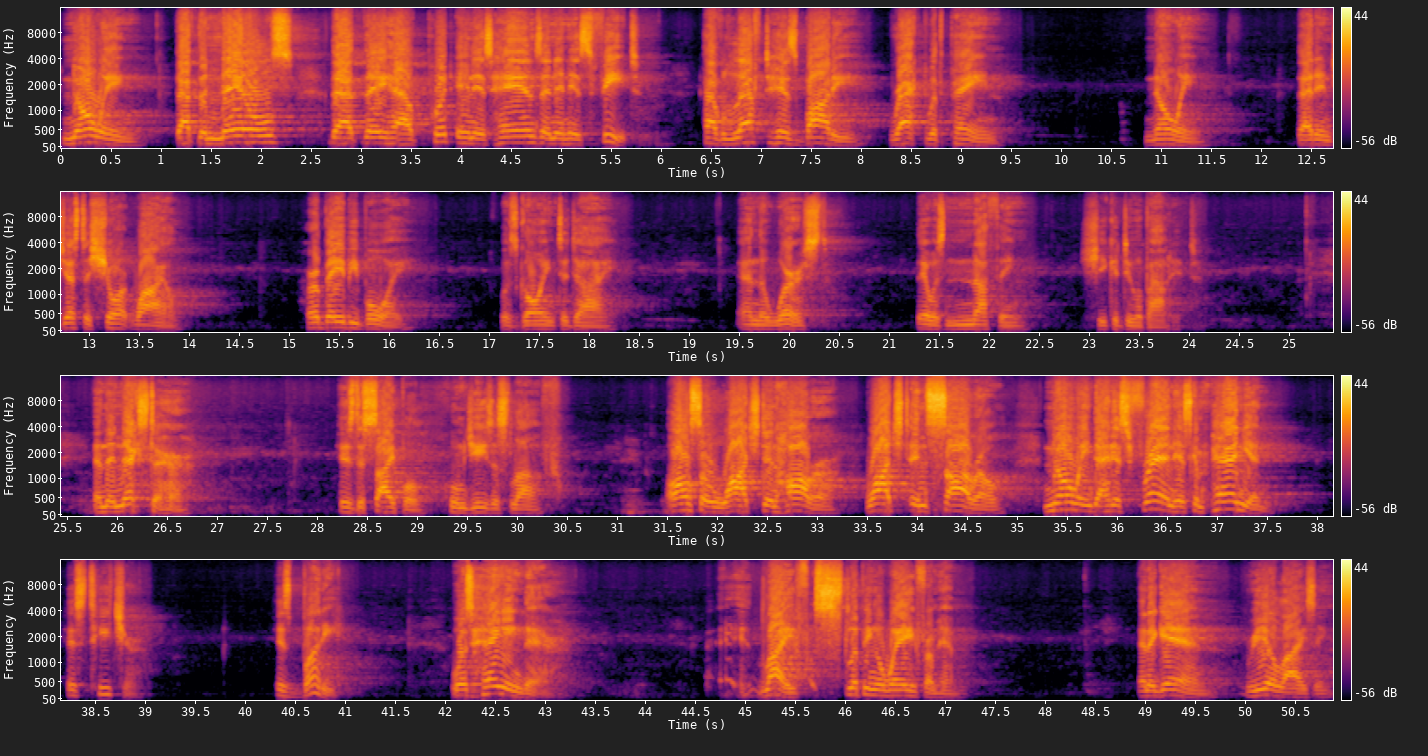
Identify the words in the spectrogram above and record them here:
knowing that the nails that they have put in his hands and in his feet have left his body racked with pain, knowing that in just a short while, her baby boy was going to die. And the worst, there was nothing she could do about it. And then next to her, his disciple, whom Jesus loved, also watched in horror, watched in sorrow, knowing that his friend, his companion, his teacher his buddy, was hanging there, life slipping away from him. And again, realizing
